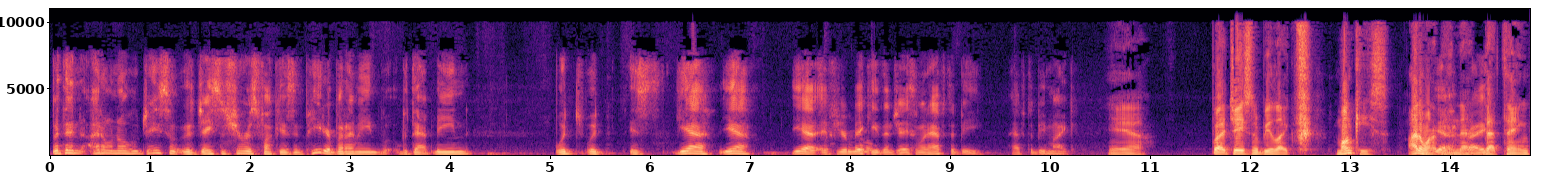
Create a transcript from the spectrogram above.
But then I don't know who Jason. Jason sure as fuck isn't Peter. But I mean, would that mean? Would would is yeah yeah yeah? If you're Mickey, then Jason would have to be have to be Mike. Yeah. But Jason would be like, Monkees. I don't want to Yeah, be in that, right? that thing.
